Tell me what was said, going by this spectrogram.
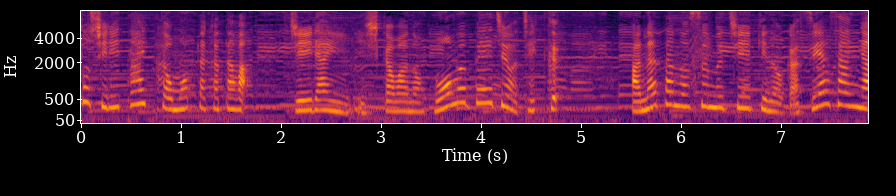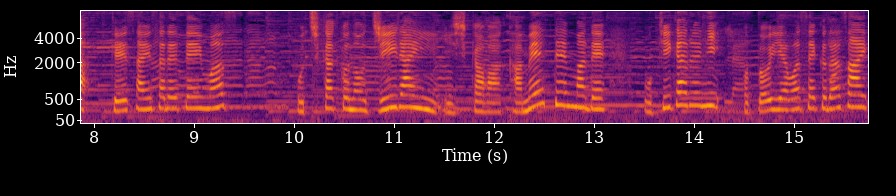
と知りたいと思った方は G ライン石川のホームページをチェック。あなたの住む地域のガス屋さんが掲載されています。お近くの G ライン石川加盟店までお気軽にお問い合わせください。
